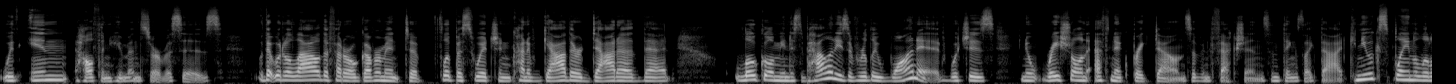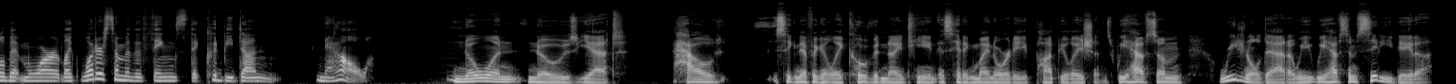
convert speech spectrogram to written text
within Health and Human Services that would allow the federal government to flip a switch and kind of gather data that local municipalities have really wanted, which is, you know, racial and ethnic breakdowns of infections and things like that. Can you explain a little bit more? Like, what are some of the things that could be done now? No one knows yet how significantly COVID 19 is hitting minority populations. We have some regional data, we, we have some city data.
